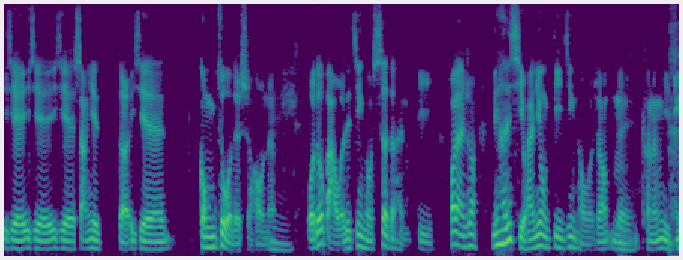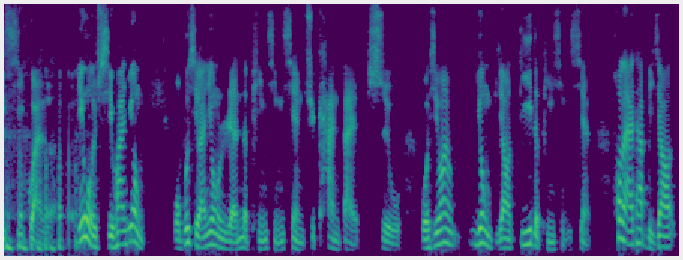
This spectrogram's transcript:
一些一些一些商业的一些工作的时候呢，我都把我的镜头设得很低。后来说你很喜欢用低镜头，我说嗯，可能已经习惯了，因为我喜欢用，我不喜欢用人的平行线去看待事物，我希望用比较低的平行线。后来它比较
